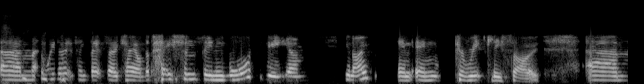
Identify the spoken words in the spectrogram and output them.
Um, we don't think that's okay on the patients anymore, to be, um, you know, and, and correctly so. Um,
